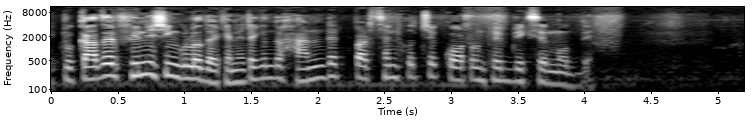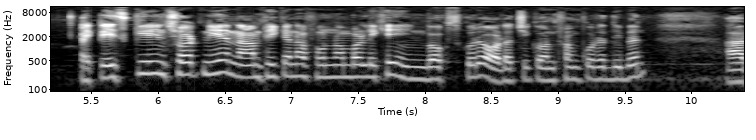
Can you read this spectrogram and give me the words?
একটু কাজের ফিনিশিংগুলো দেখেন, এটা কিন্তু হান্ড্রেড পার্সেন্ট হচ্ছে কটন ফেব্রিক্সের মধ্যে। একটা স্ক্রিনশট নিয়ে নাম, ঠিকানা ফোন নাম্বার লিখে ইনবক্স করে অর্ডারটি কনফার্ম করে দিবেন। আর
